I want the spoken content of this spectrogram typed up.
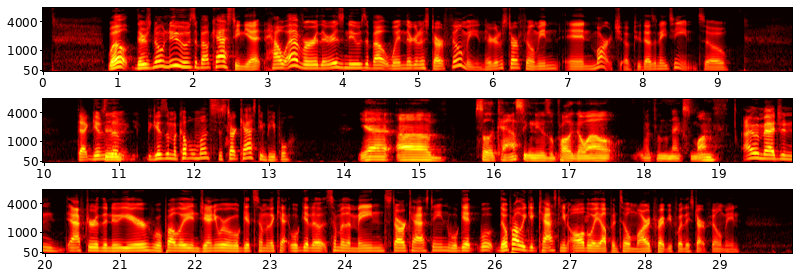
Well, there's no news about casting yet. However, there is news about when they're going to start filming. They're going to start filming in March of 2018. So that gives Dude. them gives them a couple months to start casting people. Yeah. Uh, so the casting news will probably go out within the next month. I imagine after the new year, we'll probably in January we'll get some of the ca- we'll get uh, some of the main star casting. We'll get we'll, they'll probably get casting all the way up until March, right before they start filming.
